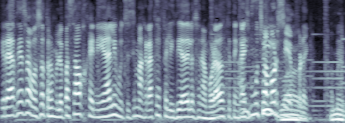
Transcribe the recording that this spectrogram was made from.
Gracias a vosotros, me lo he pasado genial y muchísimas gracias. Feliz Día de los Enamorados, que tengáis Ay, mucho sí. amor siempre. Amén.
